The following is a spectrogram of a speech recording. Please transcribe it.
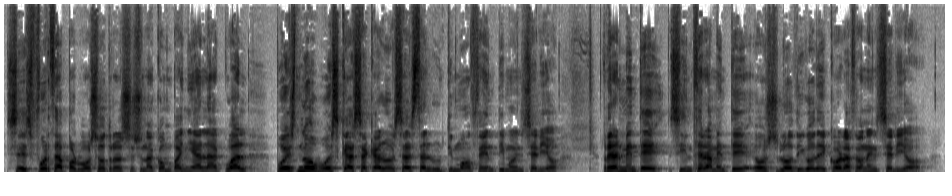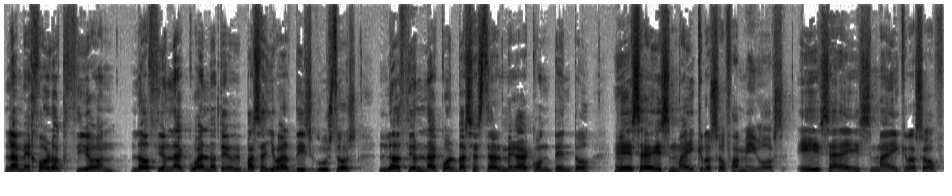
Se esfuerza por vosotros. Es una compañía la cual, pues no busca sacaros hasta el último céntimo, en serio. Realmente, sinceramente, os lo digo de corazón, en serio. La mejor opción, la opción la cual no te vas a llevar disgustos, la opción la cual vas a estar mega contento. Esa es Microsoft, amigos. Esa es Microsoft.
